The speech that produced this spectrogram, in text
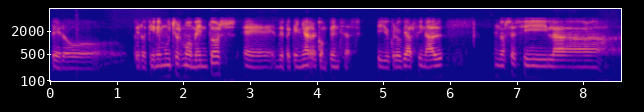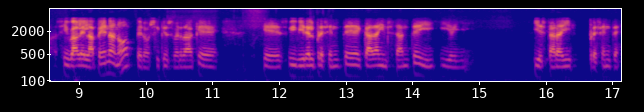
pero, pero tiene muchos momentos eh, de pequeñas recompensas. Y yo creo que al final no sé si la si vale la pena no pero sí que es verdad que, es vivir el presente cada instante y, y estar ahí, presente.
